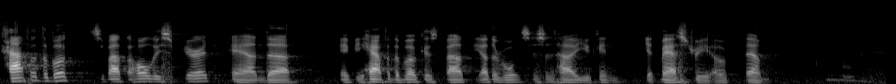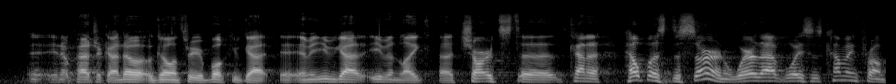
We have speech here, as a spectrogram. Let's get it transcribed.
half of the book is about the Holy Spirit, and uh, maybe half of the book is about the other voices and how you can get mastery over them. You know, Patrick, I know going through your book, you've got, I mean, you've got even like uh, charts to kind of help us discern where that voice is coming from.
